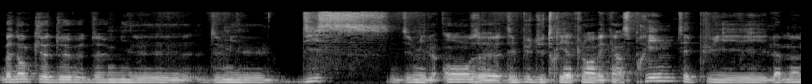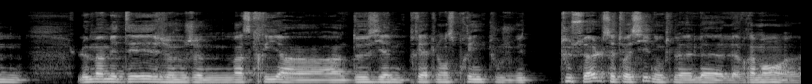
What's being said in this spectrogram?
bah donc de, 2010, 2011, début du triathlon avec un sprint. Et puis la même le même été, je, je m'inscris à un, deuxième triathlon sprint où je vais tout seul cette fois-ci. Donc là, vraiment euh,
